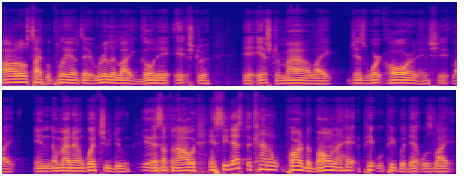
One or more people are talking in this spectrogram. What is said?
all those type of players that really like go that extra, that extra mile. Like just work hard and shit. Like and no matter what you do, Yeah. that's something I always. And see, that's the kind of part of the bone I had to pick with people that was like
